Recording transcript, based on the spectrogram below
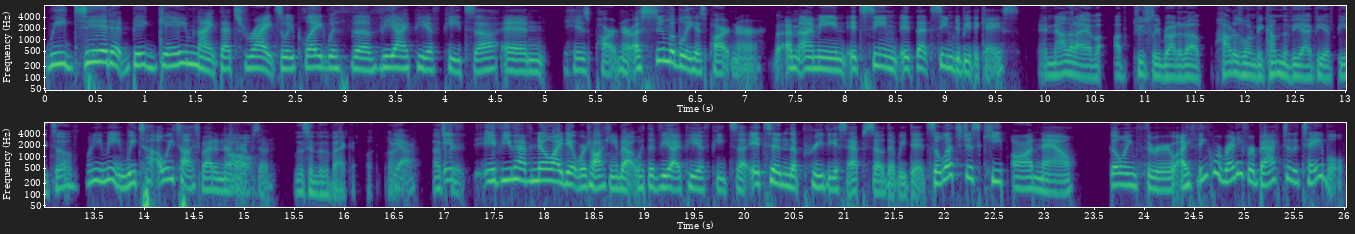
We did at Big Game Night. That's right. So we played with the VIP of Pizza and his partner, assumably his partner. I I mean, it seemed it, that seemed to be the case. And now that I have obtusely brought it up, how does one become the VIP of pizza? What do you mean? We ta- we talked about it in another Oh, episode. Listen to the back. Right. Yeah. That's if great. if you have no idea what we're talking about with the VIP of Pizza, it's in the previous episode that we did. So let's just keep on now going through. I think we're ready for back to the table.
